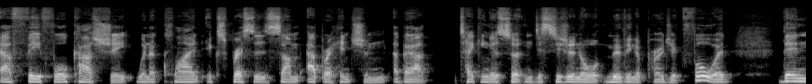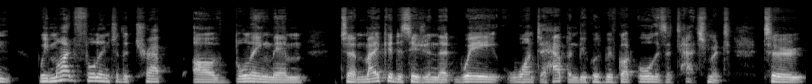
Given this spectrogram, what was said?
our fee forecast sheet when a client expresses some apprehension about taking a certain decision or moving a project forward, then we might fall into the trap of bullying them to make a decision that we want to happen because we've got all this attachment to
